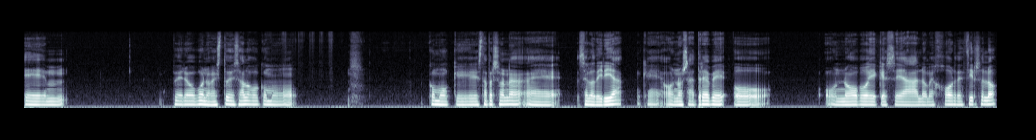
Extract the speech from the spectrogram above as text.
Eh, pero bueno, esto es algo como como que esta persona eh, se lo diría, que o no se atreve o, o no ve que sea lo mejor decírselo,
